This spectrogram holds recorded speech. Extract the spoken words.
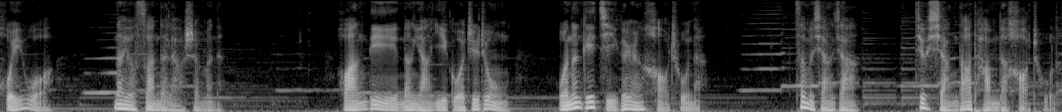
毁我，那又算得了什么呢？皇帝能养一国之众。我能给几个人好处呢？这么想想，就想到他们的好处了。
